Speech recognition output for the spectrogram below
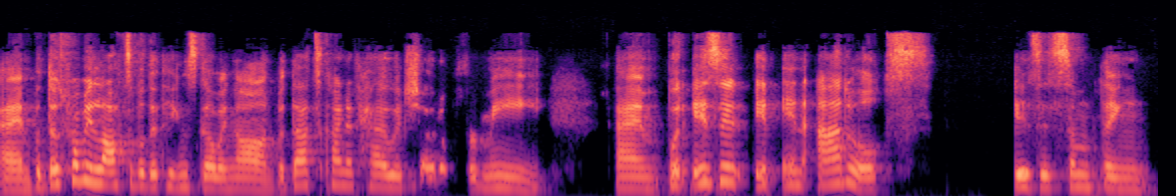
Um, but there's probably lots of other things going on, but that's kind of how it showed up for me. Um, but is it in, in adults, is it something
